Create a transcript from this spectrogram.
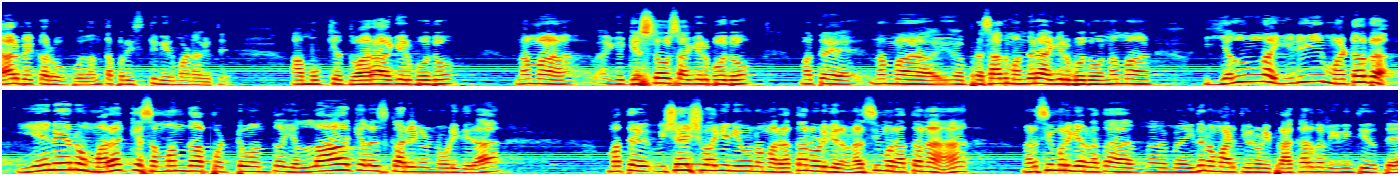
ಯಾರು ಬೇಕಾದ್ರೂ ಹೋಗ್ಬೋದು ಅಂಥ ಪರಿಸ್ಥಿತಿ ನಿರ್ಮಾಣ ಆಗುತ್ತೆ. ಆ ಮುಖ್ಯ ದ್ವಾರ ಆಗಿರ್ಬೋದು, ನಮ್ಮ ಗೆಸ್ಟ್ ಹೌಸ್ ಆಗಿರ್ಬೋದು, ಮತ್ತು ನಮ್ಮ ಪ್ರಸಾದ ಮಂದಿರ ಆಗಿರ್ಬೋದು, ನಮ್ಮ ಎಲ್ಲ ಇಡೀ ಮಠದ ಏನೇನು ಮರಕ್ಕೆ ಸಂಬಂಧಪಟ್ಟು ಅಂತ ಎಲ್ಲ ಕೆಲಸ ಕಾರ್ಯಗಳು ನೋಡಿದ್ದೀರಾ ಮತ್ತು ವಿಶೇಷವಾಗಿ ನೀವು ನಮ್ಮ ರಥ ನೋಡಿದ್ದೀರ ನರಸಿಂಹ ರಥನ ನರಸಿಂಹರಿಗೆ ರಥ ಇದನ್ನು ಮಾಡ್ತೀವಿ ನೋಡಿ, ಪ್ರಾಕಾರದಲ್ಲಿ ನಿಂತಿರುತ್ತೆ.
